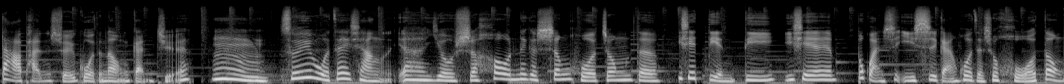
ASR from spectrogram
大盘水果的那种感觉。嗯，所以我在想，呃，有时候那个生活中的一些点滴，一些不管是仪式感或者是活动。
